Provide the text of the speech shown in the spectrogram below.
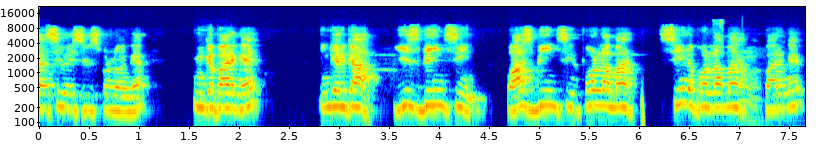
பேசிவ் வாய்ஸ் யூஸ் பண்ணுவாங்க. இங்க பாருங்க. இங்க இருக்கா? Is being seen was being seen போடலாமா? சீனை போடலாமா. பாருங்க.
